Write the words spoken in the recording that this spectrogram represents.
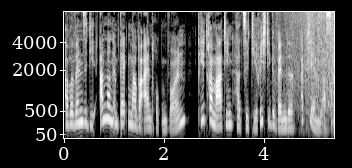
aber wenn sie die anderen im Becken mal beeindrucken wollen, Petra Martin hat sich die richtige Wende erklären lassen.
